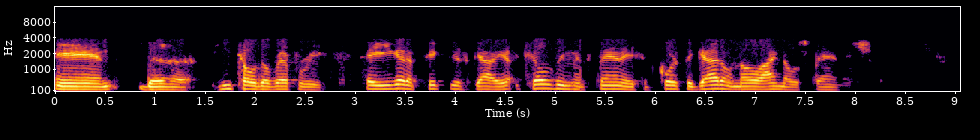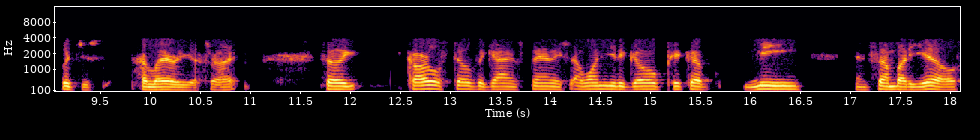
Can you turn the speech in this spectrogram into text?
and the he told the referee, "Hey, you got to pick this guy." It tells him in Spanish. Of course, the guy don't know I know Spanish, which is hilarious, right? So he, Carlos tells the guy in Spanish, "I want you to go pick up me and somebody else.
